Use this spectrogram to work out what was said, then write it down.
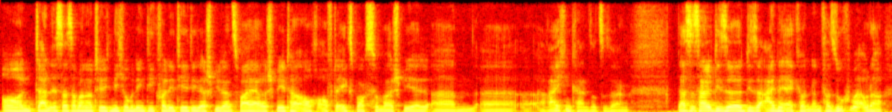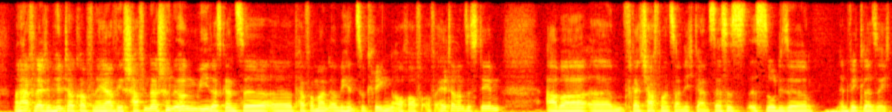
Und dann ist das aber natürlich nicht unbedingt die Qualität, die das Spiel dann zwei Jahre später auch auf der Xbox zum Beispiel ähm, äh, erreichen kann, sozusagen. Das ist halt diese, diese eine Ecke und dann versucht man, oder man hat vielleicht im Hinterkopf, naja, wir schaffen das schon irgendwie, das Ganze äh, performant irgendwie hinzukriegen, auch auf, auf älteren Systemen. Aber ähm, vielleicht schafft man es dann nicht ganz. Das ist, ist so diese, Entwicklersicht.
